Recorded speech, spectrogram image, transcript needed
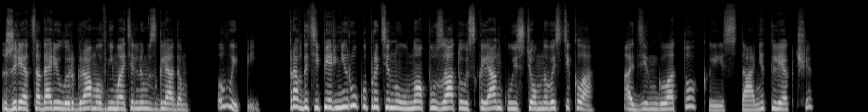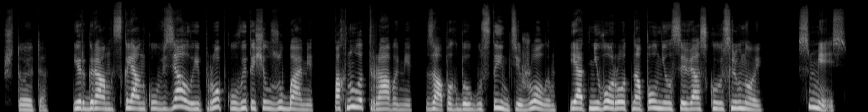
жрец одарил Ирграма внимательным взглядом. Выпей. Правда, теперь не руку протянул, но пузатую склянку из темного стекла. Один глоток, и станет легче. Что это? Ирграм склянку взял и пробку вытащил зубами. Пахнуло травами, запах был густым, тяжелым, и от него рот наполнился вязкую слюной. Смесь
